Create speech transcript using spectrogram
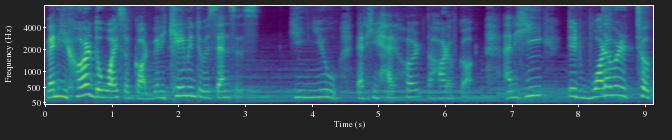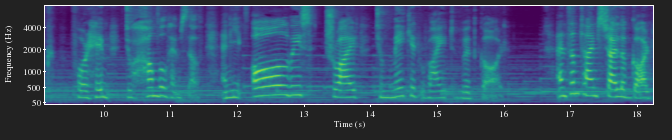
when he heard the voice of God, when he came into his senses, he knew that he had heard the heart of God. And he did whatever it took for him to humble himself and he always tried to make it right with God. And sometimes, child of God,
